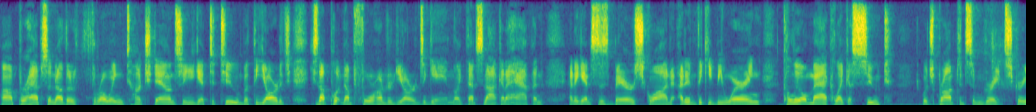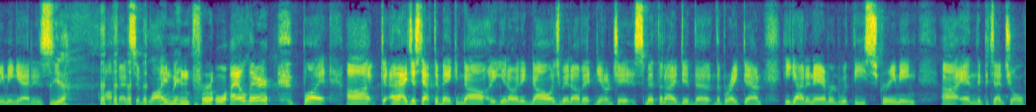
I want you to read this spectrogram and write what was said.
Uh, perhaps another throwing touchdown, so you get to two. But the yardage, he's not putting up 400 yards a game. Like that's not going to happen. And against this Bears squad, I didn't think he'd be wearing Khalil Mack like a suit, which prompted some great screaming at his Yeah. Offensive lineman for a while there. But uh, I just have to make you know an acknowledgement of it. You know, Jay Smith and I did the the breakdown. He got enamored with the screaming uh, and the potential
